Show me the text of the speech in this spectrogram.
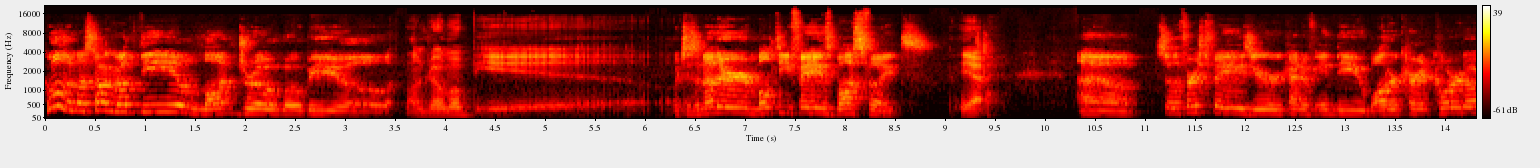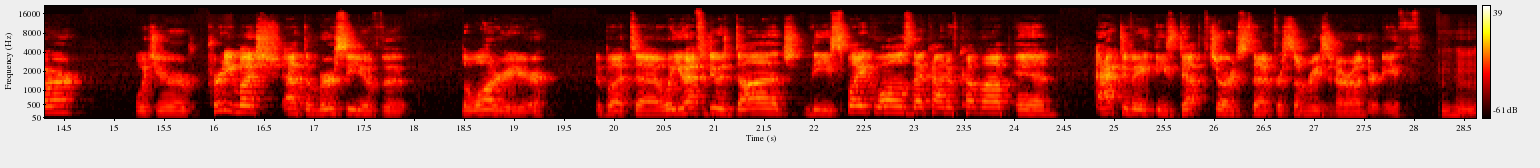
Cool. Then let's talk about the Laundromobile, Laundromobile. which is another multi-phase boss fight. Yeah. Um, so the first phase, you're kind of in the water current corridor, which you're pretty much at the mercy of the the water here. But uh, what you have to do is dodge the spike walls that kind of come up and activate these depth charges that for some reason are underneath Mm-hmm.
